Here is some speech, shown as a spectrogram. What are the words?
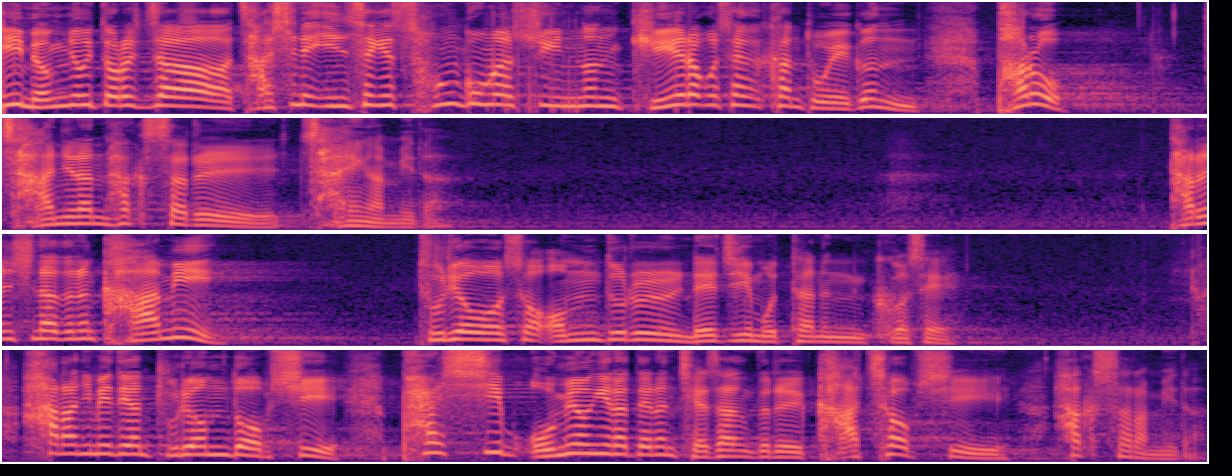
이 명령이 떨어지자 자신의 인생에 성공할 수 있는 기회라고 생각한 도액은 바로 잔인한 학살을 자행합니다. 다른 신하들은 감히 두려워서 엄두를 내지 못하는 그것에 하나님에 대한 두려움도 없이 85명이나 되는 제사장들을 가차없이 학살합니다.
